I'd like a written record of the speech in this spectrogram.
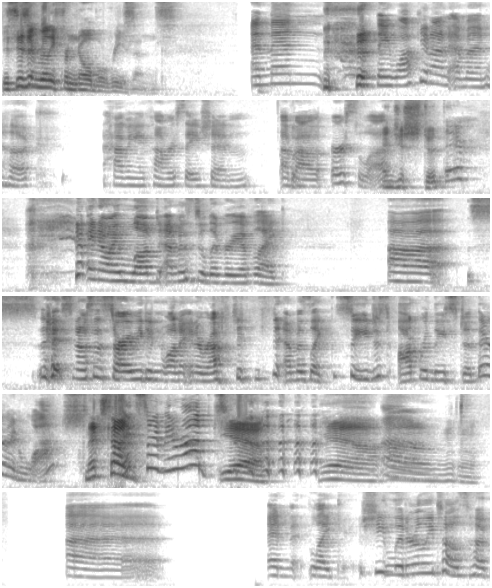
This isn't really for noble reasons. And then they walk in on Emma and Hook having a conversation about Ursula. And just stood there. I know. I loved Emma's delivery of like, uh, Snow says, "Sorry, we didn't want to interrupt." And Emma's like, "So you just awkwardly stood there and watched? Next time. Next time, interrupt." Yeah. Yeah. Um, uh-uh. Uh, and like she literally tells Hook,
